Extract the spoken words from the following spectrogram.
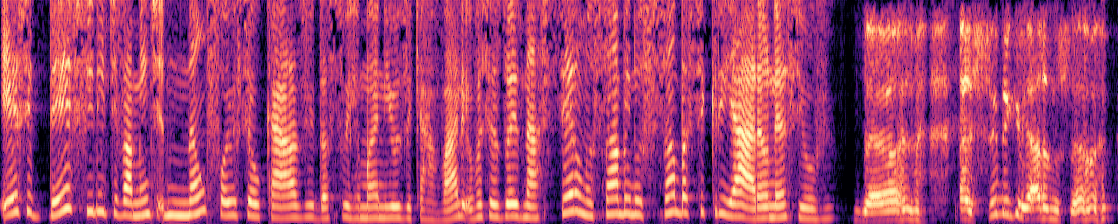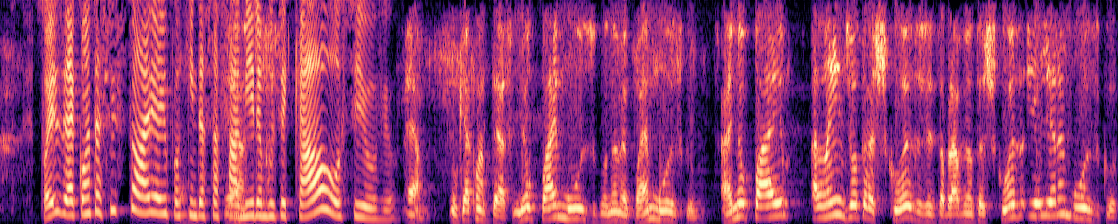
Esse definitivamente não foi o seu caso e da sua irmã Nilce Carvalho. Vocês dois nasceram no samba e no samba se criaram, né, Silvio? É, nascido e criaram no samba. Pois é, conta essa história aí, um pouquinho dessa é. família é. musical, ô Silvio. É, o que acontece? Meu pai é músico, né? Meu pai é músico. Aí meu pai, além de outras coisas, ele trabalhava em outras coisas, e ele era músico.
